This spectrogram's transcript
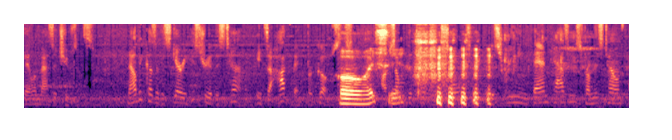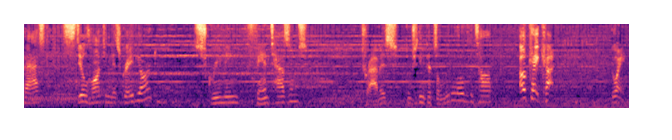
Salem, Massachusetts. Now, because of the scary history of this town, it's a hotbed for ghosts. Oh, I see. Are some of the, the screaming phantasms from this town's past still haunting this graveyard? Screaming phantasms? Travis, don't you think that's a little over the top? Okay, cut. Dwayne.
